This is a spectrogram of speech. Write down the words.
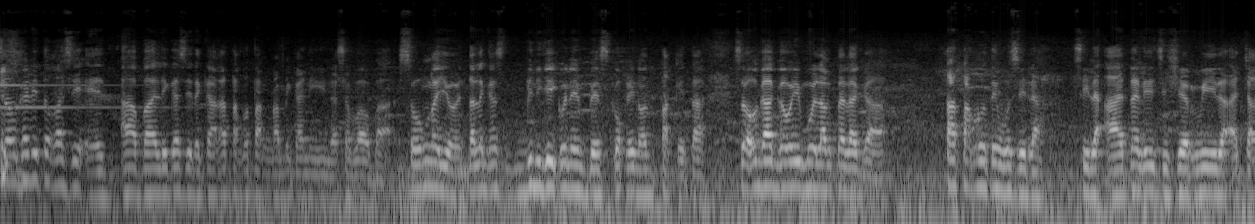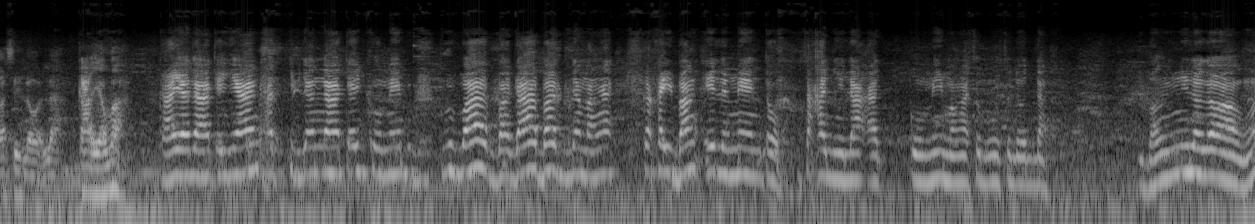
So ganito kasi Ed, ah, bali kasi nagkakatakutan kami kanina sa baba. So ngayon, talagang binigay ko na yung best ko, kinontak kita. So ang gagawin mo lang talaga, tatakutin mo sila. Sila Annalyn, si Sherwina at saka si Lola. Kaya ba? Kaya natin yan at tignan natin kung may bagabag na mga kakaibang elemento sa kanila at kung may mga sumusunod na ibang nilalang.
